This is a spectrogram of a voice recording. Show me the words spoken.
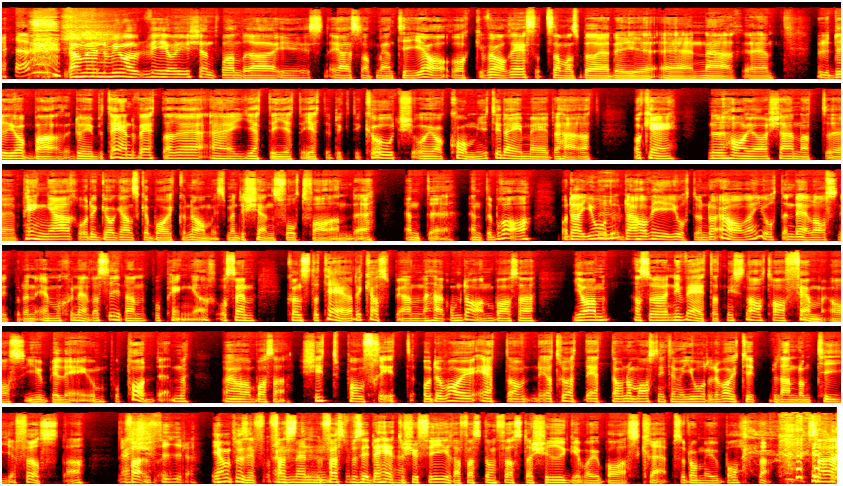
ja, men Moa, vi har ju känt varandra i ja, snart mer än tio år och vår resa tillsammans började ju eh, när eh, du jobbar, du är beteendevetare, är jätte, jätte, jätteduktig coach och jag kom ju till dig med det här att okej, okay, nu har jag tjänat eh, pengar och det går ganska bra ekonomiskt, men det känns fortfarande inte, inte bra. Och där, gjorde, mm. där har vi gjort under åren gjort en del avsnitt på den emotionella sidan på pengar. Och sen konstaterade Caspian häromdagen bara så här, Jan, alltså ni vet att ni snart har femårsjubileum på podden. Och jag bara så här, shit pommes frites. Och det var ju ett av, jag tror att ett av de avsnitten vi gjorde, det var ju typ bland de tio första. Ja, 24. Ja, men precis. Fast, Men- fast precis, det heter 24, fast de första 20 var ju bara skräp, så de är ju borta. så,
